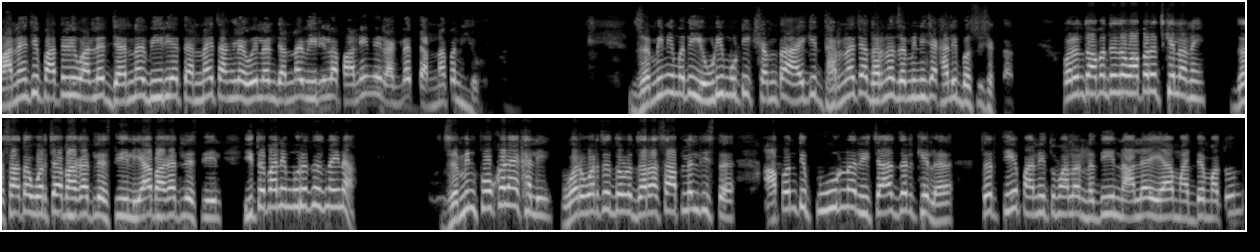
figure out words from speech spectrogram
पाण्याची पातळी वाढले ज्यांना विहिरी आहे त्यांनाही चांगले होईल आणि ज्यांना विहिरीला पाणी नाही लागलं त्यांना पण हे होईल. जमिनीमध्ये एवढी मोठी क्षमता आहे की धरणाच्या धरणं जमिनीच्या खाली बसू शकतात. परंतु आपण त्याचा वापरच केला नाही. जसं आता वरच्या भागातले असतील या भागातले असतील इथं पाणी मुरतच नाही ना. जमीन पोकळ आहे खाली. वरवरचं दोड जरासं आपल्याला दिसतं आपण ते पूर्ण रिचार्ज जर केलं तर ते पाणी तुम्हाला नदी नाल्या या माध्यमातून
